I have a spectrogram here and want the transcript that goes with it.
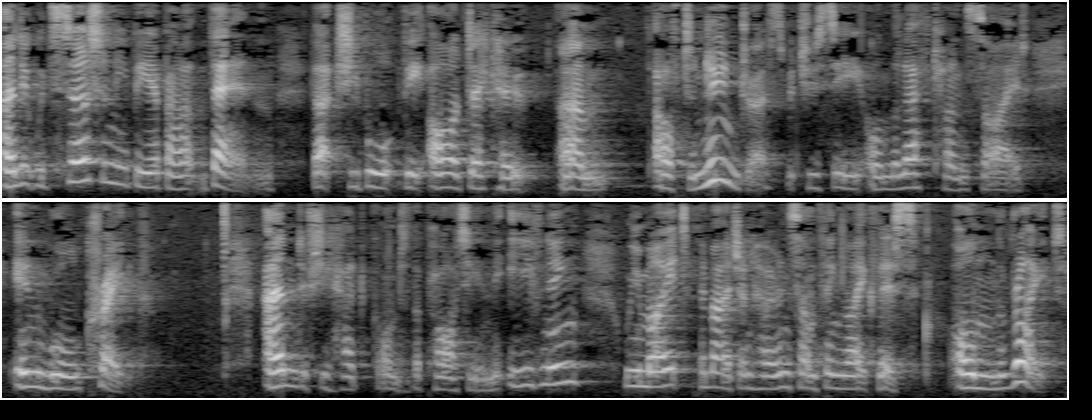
And it would certainly be about then that she bought the Art Deco um, afternoon dress, which you see on the left hand side, in wool crepe. And if she had gone to the party in the evening, we might imagine her in something like this on the right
